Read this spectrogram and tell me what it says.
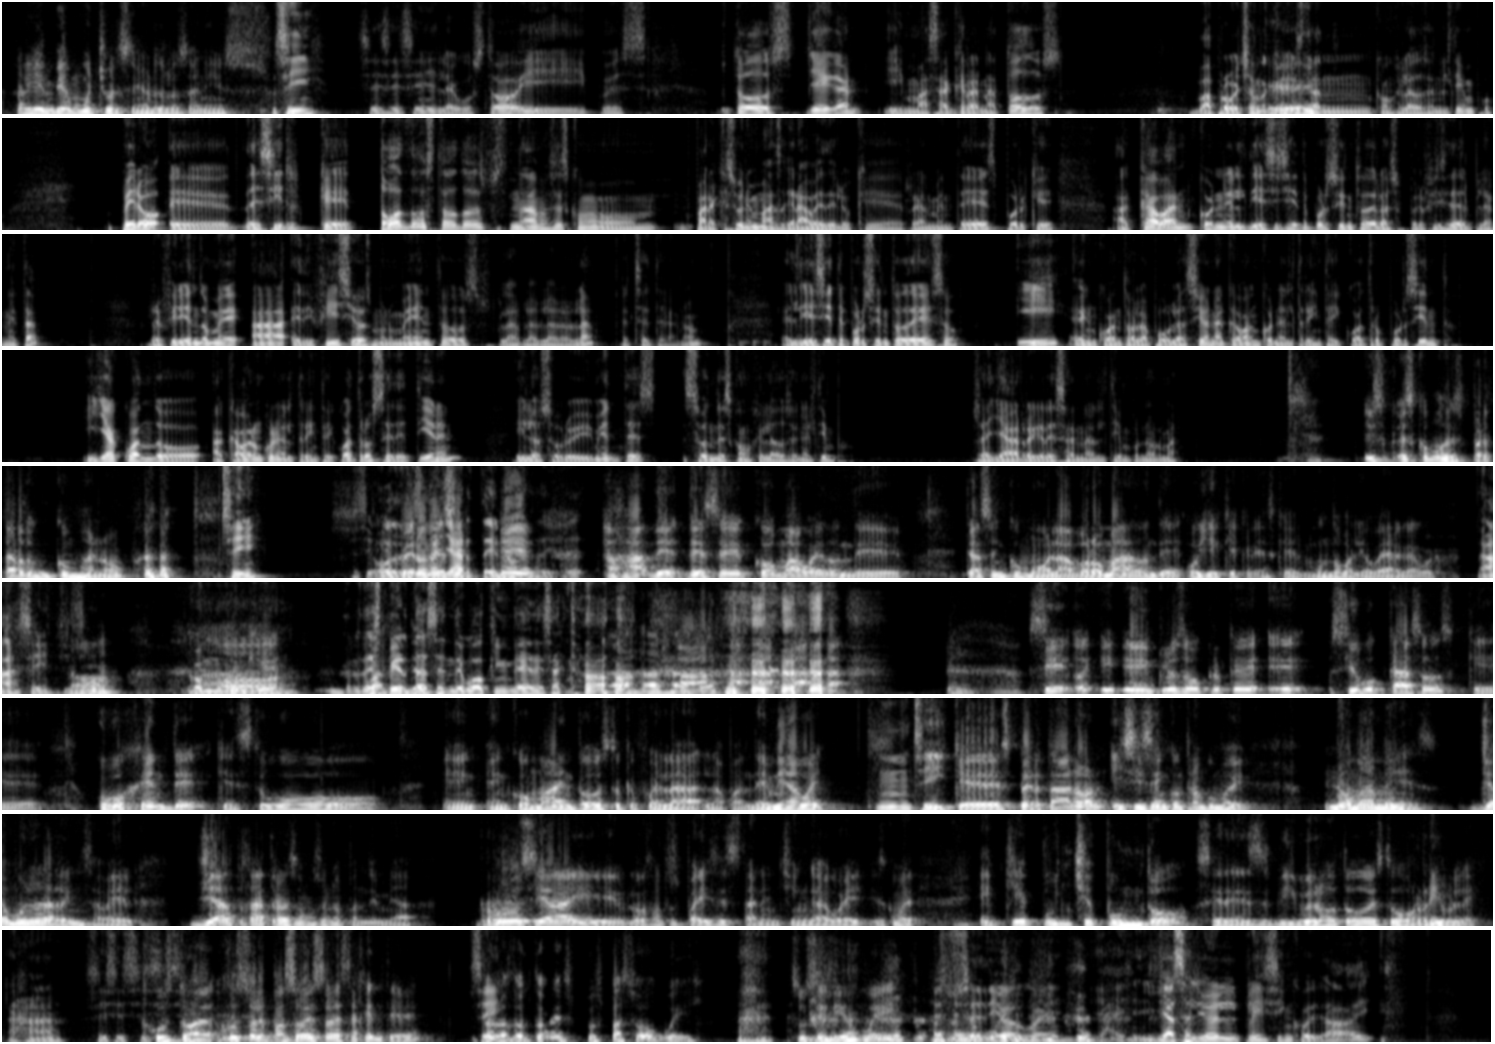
Alguien vio mucho El Señor de los Anillos. Sí, sí, sí, sí, le gustó y pues todos llegan y masacran a todos, aprovechando que están congelados en el tiempo. Pero eh, decir que todos, todos, pues nada más es como para que suene más grave de lo que realmente es, porque acaban con el 17% de la superficie del planeta, refiriéndome a edificios, monumentos, bla, bla, bla, bla, bla, etcétera, ¿no? El 17% de eso y en cuanto a la población, acaban con el 34%. Y ya cuando acabaron con el 34%, se detienen y los sobrevivientes son descongelados en el tiempo. O sea, ya regresan al tiempo normal. Es, es como despertar de un coma, ¿no? Sí. sí, sí, O Pero de ese- desmayarte, ¿no? de- Eh, Ajá, de, de ese coma, güey, donde te hacen como la broma, donde, oye, ¿qué crees? Que el mundo valió verga, güey. Ah, sí. sí, sí. ¿No? Como Porque- despiertas en The Walking Dead, exacto. Sí, i- incluso creo que eh, sí hubo casos que hubo gente que estuvo en, en coma en todo esto que fue la, la pandemia, güey. Mm, Y sí. que despertaron y sí se encontraron como de, no mames, ya murió la reina Isabel, ya atravesamos una pandemia, Rusia y los otros países están en chinga, güey. Y es como de, ¿en qué pinche punto se desvibró todo esto horrible? Ajá. Sí, sí, sí. sí, Justo, sí. a- justo le pasó eso a esa gente, ¿eh? Sí, Todos los doctores, pues pasó, güey. Sucedió, güey. sucedió, güey. Ya, ya salió el Play 5. Ay.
